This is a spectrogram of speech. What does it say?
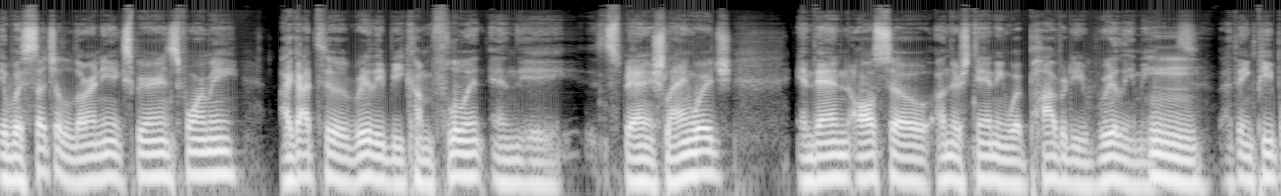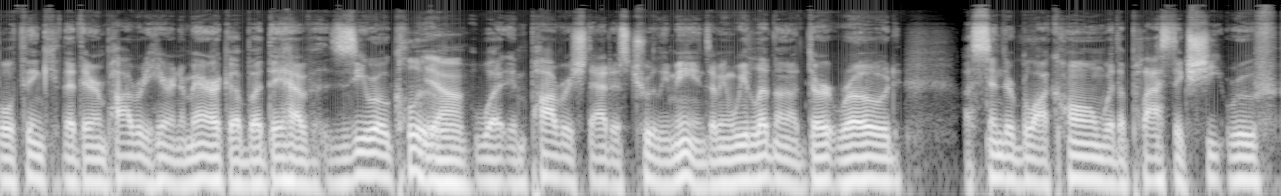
it was such a learning experience for me. I got to really become fluent in the Spanish language and then also understanding what poverty really means. Mm. I think people think that they're in poverty here in America, but they have zero clue yeah. what impoverished status truly means. I mean, we lived on a dirt road, a cinder block home with a plastic sheet roof.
